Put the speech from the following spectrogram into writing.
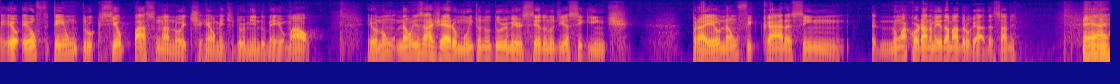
eu, eu tenho um truque. Se eu passo uma noite realmente dormindo meio mal, eu não, não exagero muito no dormir cedo no dia seguinte. Para eu não ficar assim. Não acordar no meio da madrugada, sabe? É,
